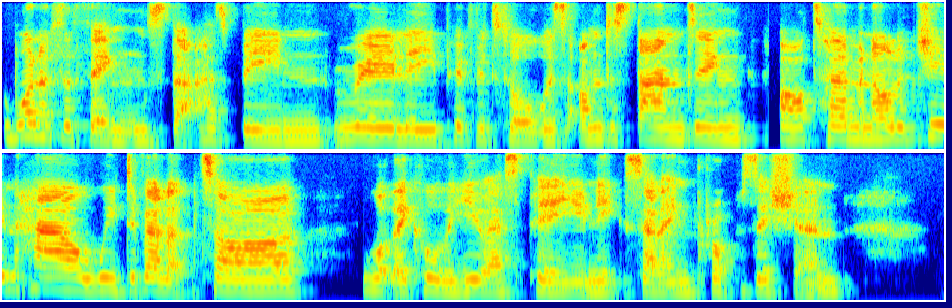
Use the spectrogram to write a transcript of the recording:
one of the things that has been really pivotal was understanding our terminology and how we developed our what they call the USP, unique selling proposition,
